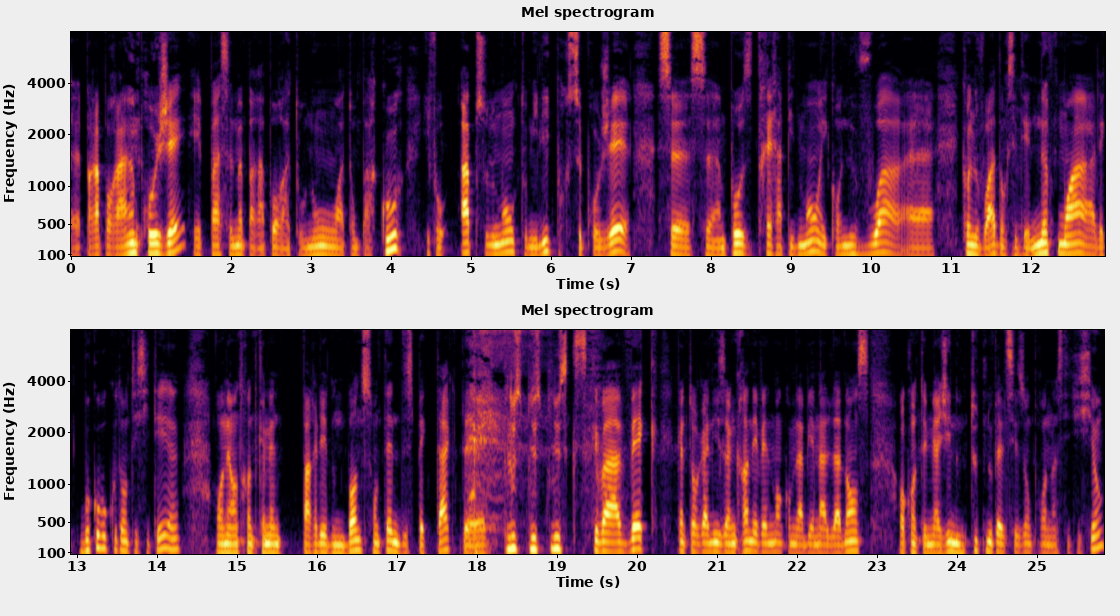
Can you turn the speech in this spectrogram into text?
euh, par rapport à un projet et pas seulement par rapport à ton nom, à ton parcours, il faut absolument que tu milites pour que ce projet se, se impose très rapidement et qu'on le voit, euh, qu'on le voit. Donc c'était neuf mois avec beaucoup beaucoup d'authenticité. hein. On est en train de quand même parler d'une bonne centaine de spectacles, euh, plus, plus, plus ce qui va avec quand tu organises un grand événement comme la Biennale de la danse ou quand tu imagines une toute nouvelle saison pour une institution.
